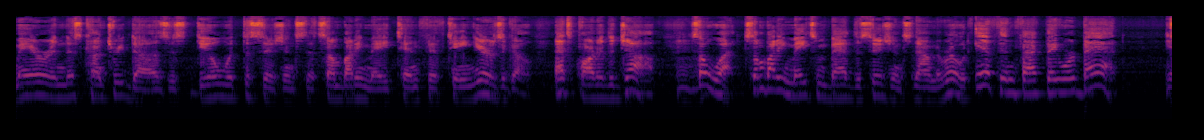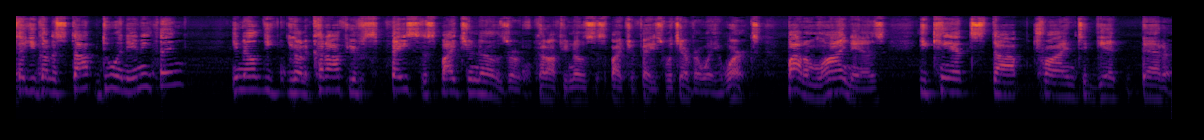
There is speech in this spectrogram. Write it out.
mayor in this country does is deal with decisions that somebody made 10, 15 years ago. That's part of the job. Mm-hmm. So what? Somebody made some bad decisions down the road, if in fact they were bad. So you're going to stop doing anything? You know, you, you're going to cut off your face to spite your nose, or cut off your nose to spite your face, whichever way it works. Bottom line is, you can't stop trying to get better.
